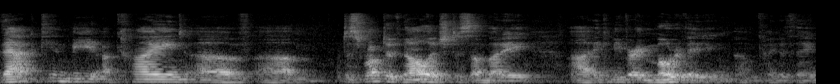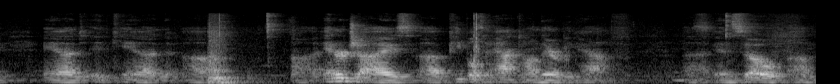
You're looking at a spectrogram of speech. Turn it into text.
that can be a kind of um, disruptive knowledge to somebody. Uh, it can be very motivating um, kind of thing, and it can um, uh, energize uh, people to act on their behalf. Uh, and so um,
